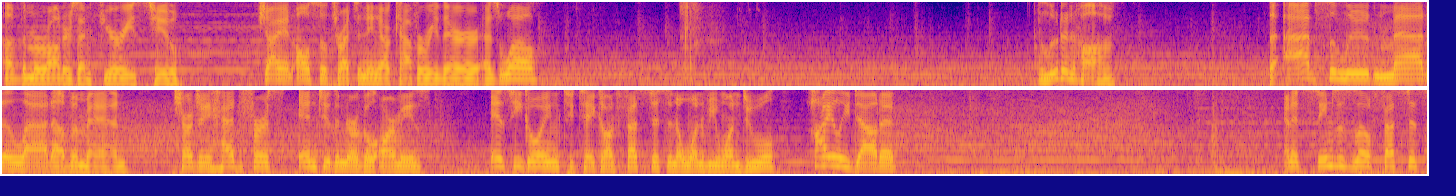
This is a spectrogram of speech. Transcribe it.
of the Marauders and Furies too. Giant also threatening our cavalry there as well. Ludenhof, the absolute mad lad of a man, charging headfirst into the Nurgle armies. Is he going to take on Festus in a 1v1 duel? Highly doubt it. and it seems as though Festus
